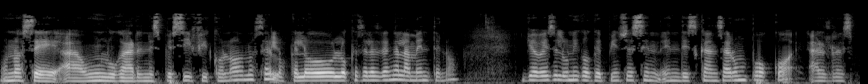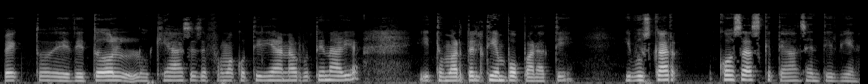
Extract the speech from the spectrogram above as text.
o no sé a un lugar en específico, no, no sé lo que lo, lo que se les venga a la mente, ¿no? Yo a veces lo único que pienso es en, descansar un poco al respecto de, todo lo que haces de forma cotidiana o rutinaria y tomarte el tiempo para ti y buscar cosas que te hagan sentir bien,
